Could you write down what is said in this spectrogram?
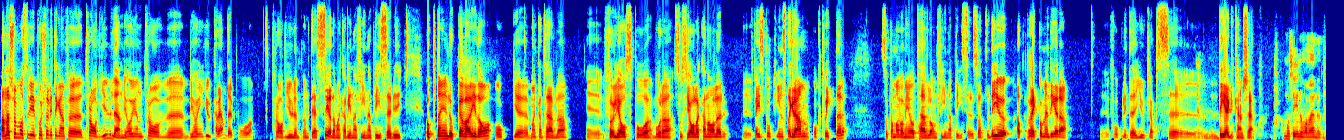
Annars så måste vi pusha lite grann för travhjulen. Vi har ju en trav, eh, vi har en julkalender på travhjulen.se där man kan vinna fina priser. Vi öppnar ju en lucka varje dag och eh, man kan tävla, eh, följa oss på våra sociala kanaler, Facebook, Instagram och Twitter så kan man vara med och tävla om fina priser. Så att det är ju att rekommendera. Eh, Få upp lite julklappsdeg kanske. Jag måste in och vara med nu.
